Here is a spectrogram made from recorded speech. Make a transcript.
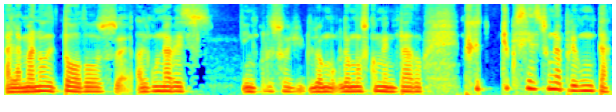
a la mano de todos. Alguna vez incluso lo, hemos comentado. yo quisiera hacer una pregunta.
